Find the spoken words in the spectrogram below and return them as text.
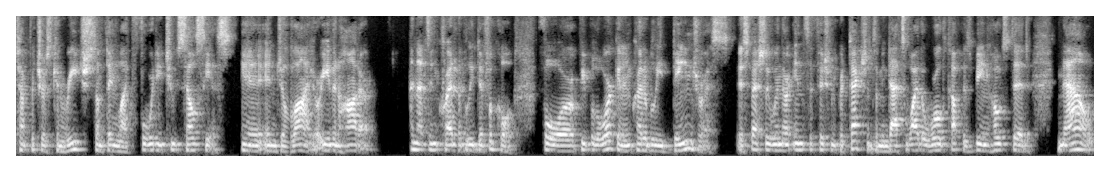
temperatures can reach something like 42 celsius in, in july or even hotter and that's incredibly difficult for people to work and incredibly dangerous, especially when there are insufficient protections. I mean, that's why the World Cup is being hosted now.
